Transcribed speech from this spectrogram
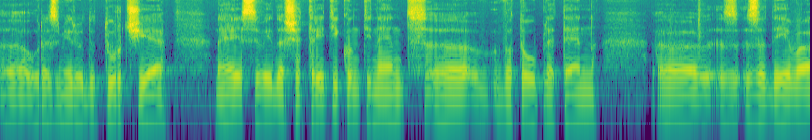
v razmerju do Turčije. Ne, je seveda še tretji kontinent v to upleten. Zadeva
